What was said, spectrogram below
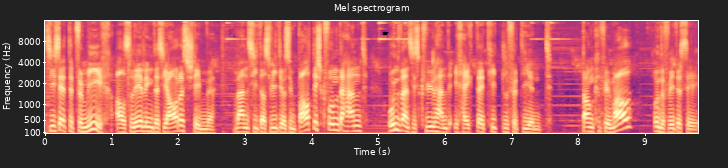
Sie sollten für mich als Lehrling des Jahres stimmen wenn Sie das Video sympathisch gefunden haben und wenn Sie das Gefühl haben, ich hätte den Titel verdient. Danke vielmals und auf Wiedersehen.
